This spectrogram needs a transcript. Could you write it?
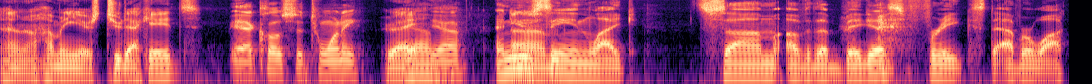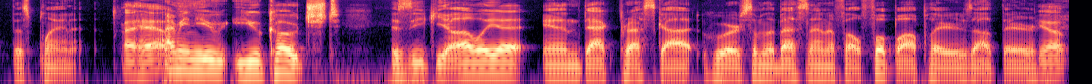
I don't know how many years. Two decades, Yeah, close to 20. right? Yeah. Yeah. And you've Um, seen like some of the biggest freaks to ever walk this planet. I have. I mean, you you coached Ezekiel Elliott and Dak Prescott, who are some of the best NFL football players out there. Yep.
